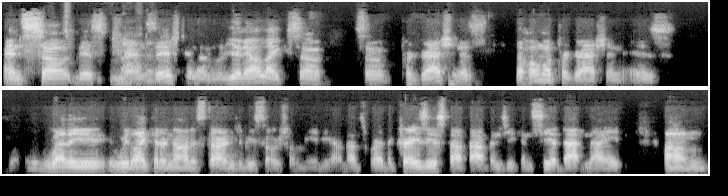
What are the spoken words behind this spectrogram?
And so this transition of you know, like so, so progression is the home of progression is whether you, we like it or not, is starting to be social media. That's where the craziest stuff happens. You can see it that night. Um,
